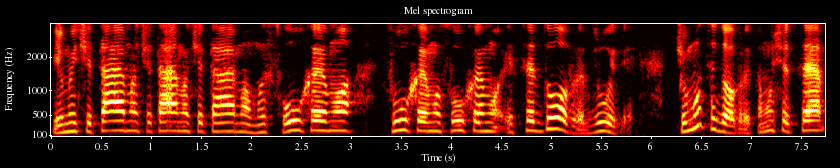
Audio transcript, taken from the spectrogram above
І ми читаємо, читаємо, читаємо, ми слухаємо, слухаємо, слухаємо. І це добре, друзі. Чому це добре? Тому що це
